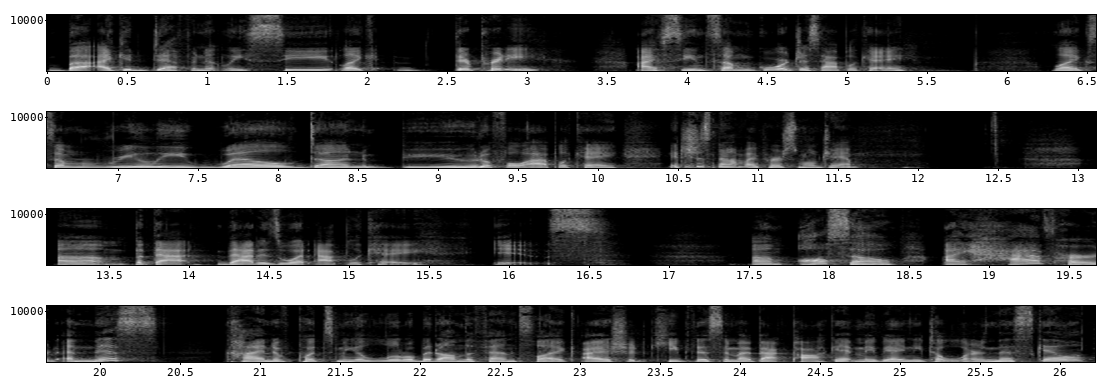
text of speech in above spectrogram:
But I could definitely see like they're pretty. I've seen some gorgeous applique, like some really well done, beautiful applique. It's just not my personal jam. Um, but that that is what applique is. Um, also, I have heard, and this kind of puts me a little bit on the fence like I should keep this in my back pocket. Maybe I need to learn this skill.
